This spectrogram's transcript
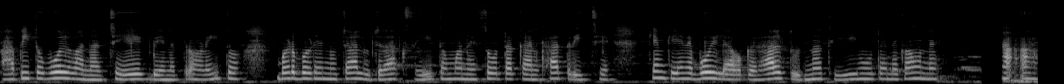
ભાભી તો બોલવાના જ છે, એક, બે ને ત્રણ એ તો બળબડેનું ચાલુ જ રાખશે એ તો મને સો ટકાની ખાતરી જ છે. કેમ કે એને બોલ્યા વગર હાલતું જ નથી હું તને કહું ને. હા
